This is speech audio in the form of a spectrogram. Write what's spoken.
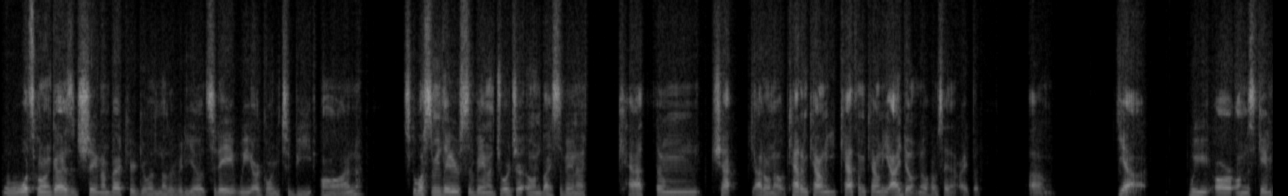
What's going on guys, it's Shane, I'm back here again with another video. Today we are going to be on School Bus Simulator Savannah, Georgia, owned by Savannah Chatham, Chat, I don't know, Chatham County, Chatham County, I don't know if I'm saying that right, but um, yeah, we are on this game.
